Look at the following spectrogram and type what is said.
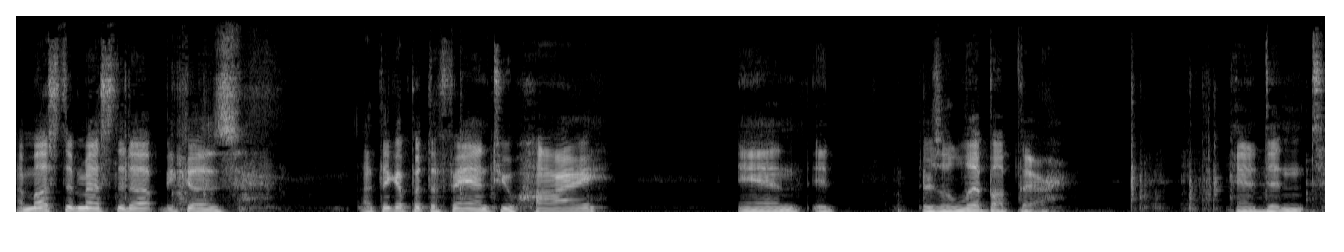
I must have messed it up because I think I put the fan too high and it there's a lip up there and it didn't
